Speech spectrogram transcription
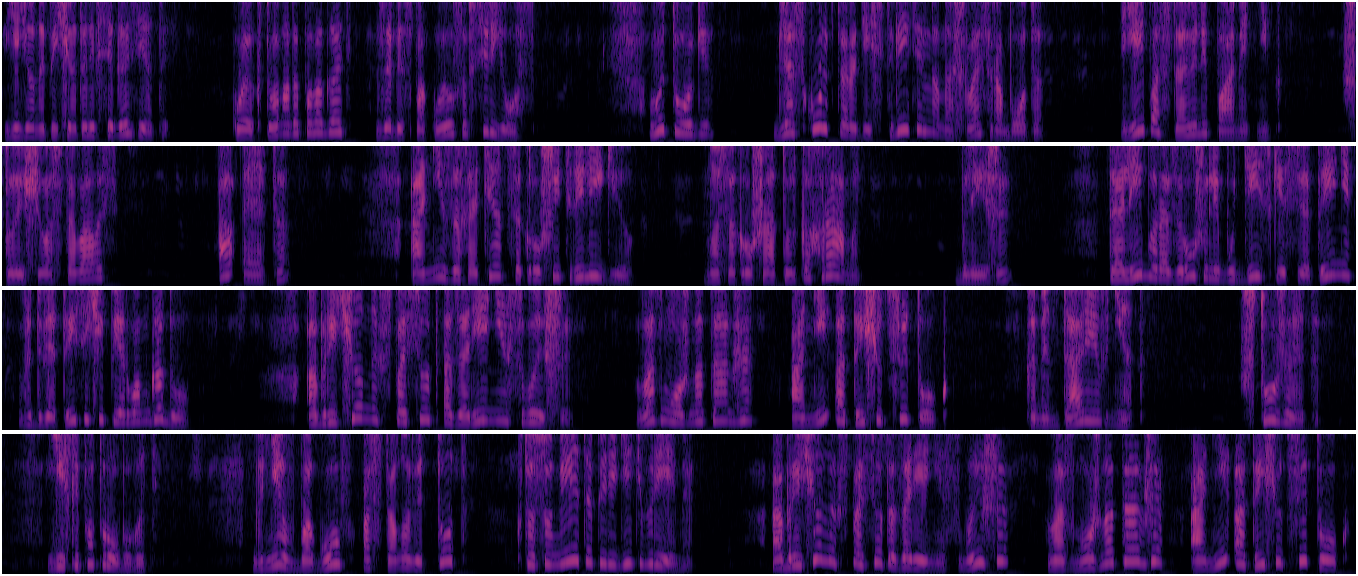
Ее напечатали все газеты. Кое-кто, надо полагать, забеспокоился всерьез. В итоге для скульптора действительно нашлась работа. Ей поставили памятник. Что еще оставалось? А это? Они захотят сокрушить религию, но сокрушат только храмы. Ближе талибы разрушили буддийские святыни в 2001 году. Обреченных спасет озарение свыше. Возможно, также они отыщут цветок. Комментариев нет. Что же это? Если попробовать. Гнев богов остановит тот, кто сумеет опередить время. Обреченных спасет озарение свыше, возможно, также они отыщут цветок.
